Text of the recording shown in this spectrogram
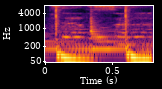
tell the sun.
